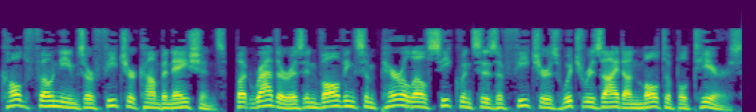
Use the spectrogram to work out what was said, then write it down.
called phonemes or feature combinations, but rather as involving some parallel sequences of features which reside on multiple tiers.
